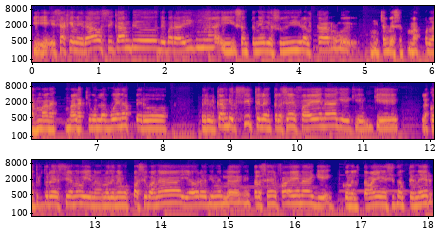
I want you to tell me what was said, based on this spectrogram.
se ha generado ese cambio de paradigma y se han tenido que subir al carro, eh, muchas veces más por las malas, que por las buenas, pero, pero el cambio existe, la instalación de faena, que, que, las constructoras decían, oye, no, no, tenemos espacio para nada y ahora tienen la instalación de faena que con el tamaño que necesitan tener.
